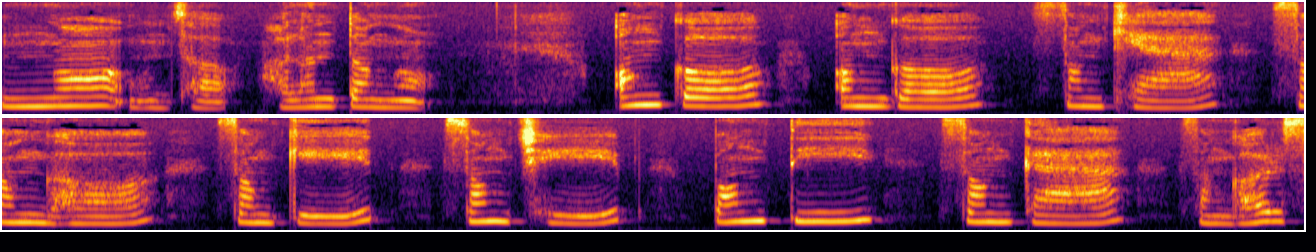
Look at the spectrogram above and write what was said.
ङ हुन्छ हलन्त ङ अङ्क अङ्ग सङ्ख्या सङ्घ सङ्केत सङ्क्षेप पङ्क्ति शङ्का सङ्घर्ष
